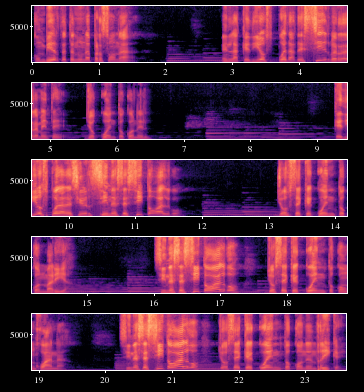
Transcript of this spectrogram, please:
Conviértete en una persona en la que Dios pueda decir verdaderamente, yo cuento con Él. Que Dios pueda decir, si necesito algo, yo sé que cuento con María. Si necesito algo, yo sé que cuento con Juana. Si necesito algo, yo sé que cuento con Enrique.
